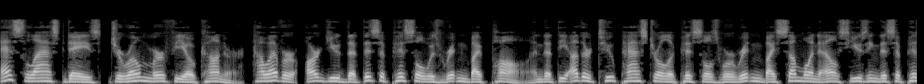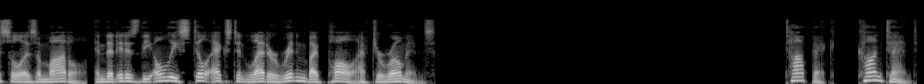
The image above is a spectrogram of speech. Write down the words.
S. last days, Jerome Murphy O'Connor, however, argued that this epistle was written by Paul and that the other two pastoral epistles were written by someone else using this epistle as a model, and that it is the only still extant letter written by Paul after Romans. Content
